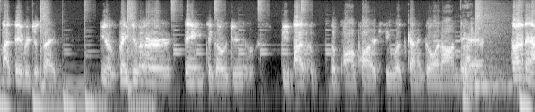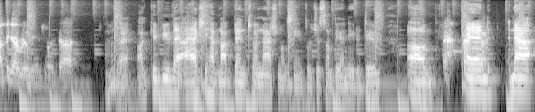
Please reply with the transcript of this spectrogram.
My favorite just like you know regular thing to go do. Be by the, the ballpark, see what's kind of going on there. Right. So I think I think I really enjoyed that. Okay, I'll give you that. I actually have not been to a Nationals games, which is something I need to do. Um, and now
